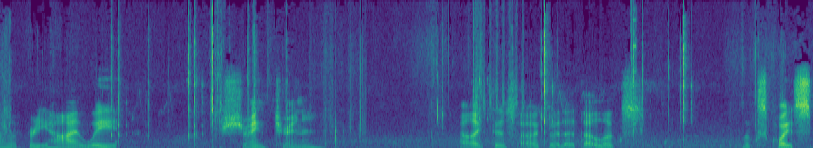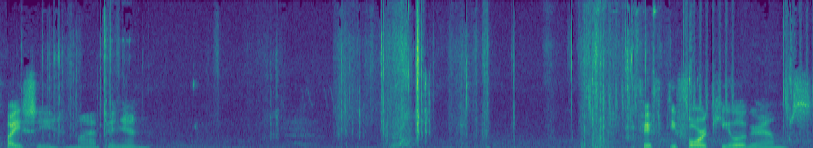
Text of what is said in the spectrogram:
I have a pretty high weight strength training. I like this. I like the way that that looks. Looks quite spicy, in my opinion. 54 kilograms?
